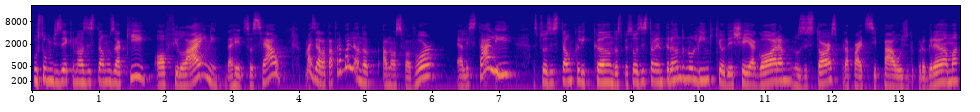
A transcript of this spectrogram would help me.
Costumo dizer que nós estamos aqui offline da rede social, mas ela está trabalhando a, a nosso favor. Ela está ali. As pessoas estão clicando, as pessoas estão entrando no link que eu deixei agora nos stores para participar hoje do programa.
